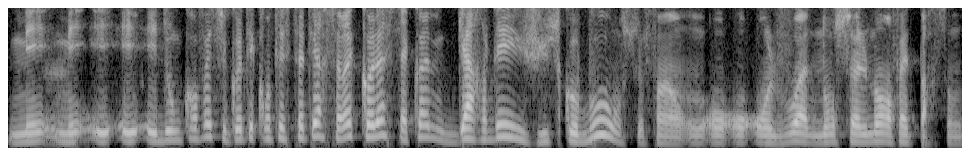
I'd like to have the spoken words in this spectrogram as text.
Mais, mais et, donc, en fait, ce côté contestataire, c'est vrai que Colas a quand même gardé jusqu'au bout. Enfin, on, le voit non seulement en fait par son,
